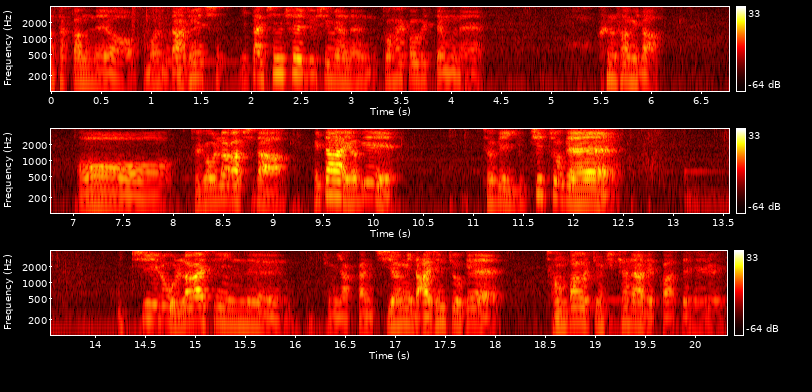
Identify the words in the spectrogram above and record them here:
안타깝네요. 뭐 나중에 치, 일단 친추해 주시면은 또 할 거기 때문에 큰 섬이다. 어 저기 올라갑시다. 일단 여기 저기 육지 쪽에 육지로 올라갈 수 있는 좀 약간 지형이 낮은 쪽에 전박을 좀 시켜놔야 될 것 같아 배를.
